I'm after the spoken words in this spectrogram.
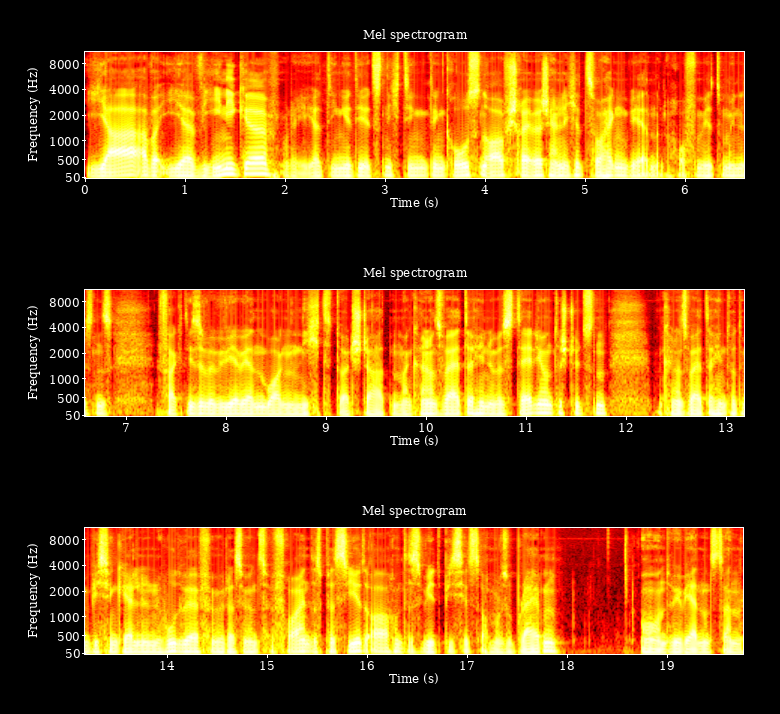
ja, aber eher weniger oder eher Dinge, die jetzt nicht den, den großen Aufschrei wahrscheinlich erzeugen werden oder hoffen wir zumindest. Fakt ist aber, wir werden morgen nicht dort starten. Man kann uns weiterhin über Steady unterstützen, man kann uns weiterhin dort ein bisschen Geld in den Hut werfen, über das wir uns freuen. Das passiert auch und das wird bis jetzt auch mal so bleiben. Und wir werden uns dann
